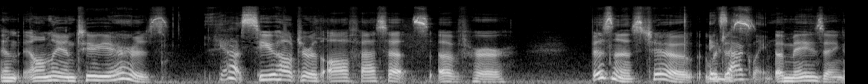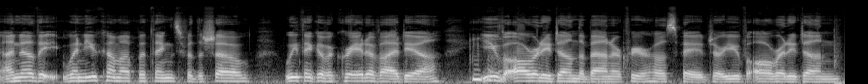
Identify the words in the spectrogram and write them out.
And only in two years. Yes So you helped her with all facets of her business too, which Exactly. is amazing. I know that when you come up with things for the show, we think of a creative idea. Mm-hmm. You've already done the banner for your host page, or you've already done.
